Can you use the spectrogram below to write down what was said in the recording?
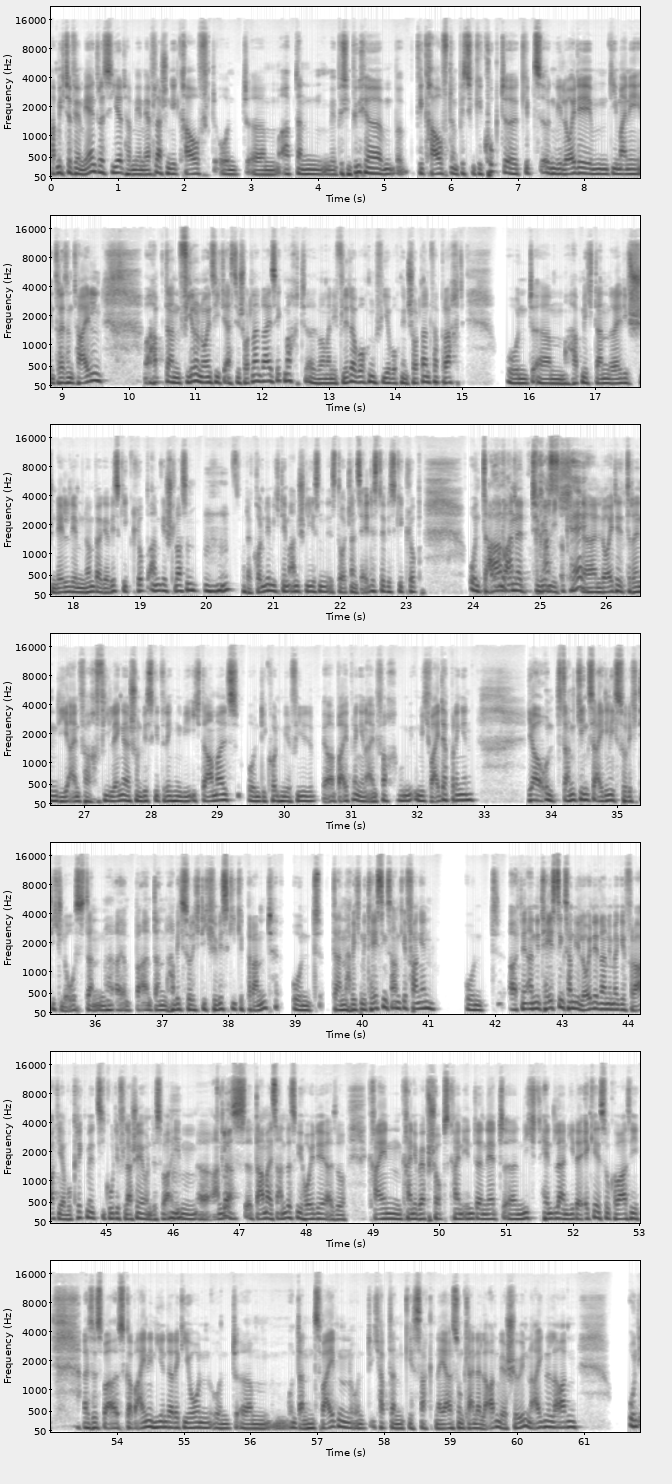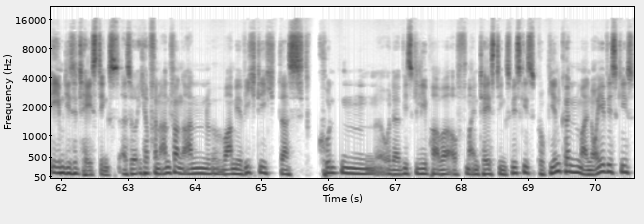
habe mich dafür mehr interessiert, habe mir mehr Flaschen gekauft und ähm, habe dann ein bisschen Bücher äh, gekauft, ein bisschen geguckt, äh, gibt es irgendwie Leute, die meine Interessen teilen. Habe dann 94 die erste Schottlandreise gemacht, also war meine Flitterwochen, vier Wochen in Schottland verbracht und ähm, habe mich dann relativ schnell dem Nürnberger Whisky Club angeschlossen mhm. oder konnte mich dem anschließen, ist Deutschlands ältester Whisky Club. Und da oh, waren natürlich okay. äh, Leute drin, die einfach viel länger schon Whisky trinken wie ich damals und die konnten mir viel ja, beibringen, einfach mich weiterbringen. Ja, und dann ging es eigentlich so richtig los. Dann, äh, dann habe ich so richtig für Whisky gebrannt und dann habe ich mit Tastings angefangen und an den Tastings haben die Leute dann immer gefragt, ja, wo kriegt man jetzt die gute Flasche? Und es war mhm. eben äh, anders, Klar. Äh, damals anders wie heute. Also kein, keine Webshops, kein Internet, äh, nicht Händler an jeder Ecke so quasi. Also es war, es gab einen hier in der Region und, ähm, und dann einen zweiten. Und ich habe dann gesagt, naja, so ein kleiner Laden wäre schön, ein eigener Laden. Und eben diese Tastings. Also ich habe von Anfang an, war mir wichtig, dass Kunden oder Whisky-Liebhaber auf meinen Tastings Whiskys probieren können, mal neue Whiskys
